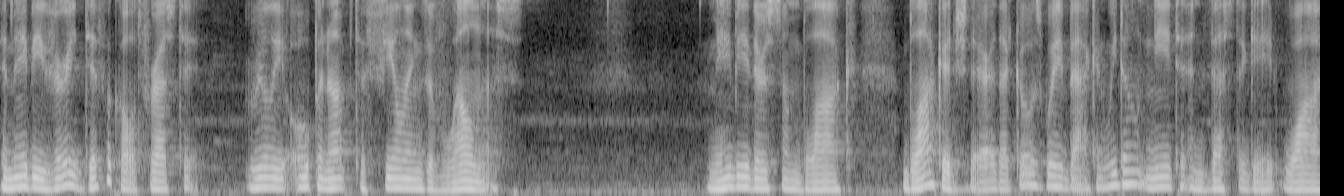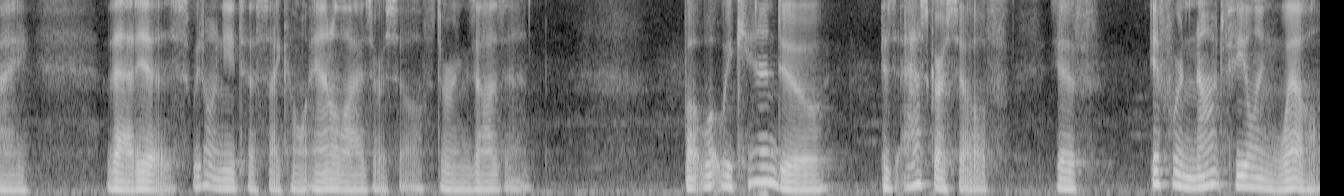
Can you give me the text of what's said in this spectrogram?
it may be very difficult for us to really open up to feelings of wellness. Maybe there's some block blockage there that goes way back and we don't need to investigate why that is. We don't need to psychoanalyze ourselves during zazen. But what we can do is ask ourselves if if we're not feeling well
